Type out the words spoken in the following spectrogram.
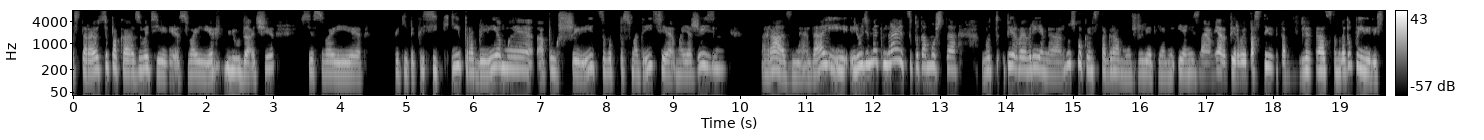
стараются показывать и свои неудачи, все свои какие-то косяки, проблемы, опухшие лица. Вот посмотрите, моя жизнь разная, да, и, людям это нравится, потому что вот первое время, ну сколько Инстаграму уже лет, я не, я не знаю, у меня первые посты там в 2012 году появились,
